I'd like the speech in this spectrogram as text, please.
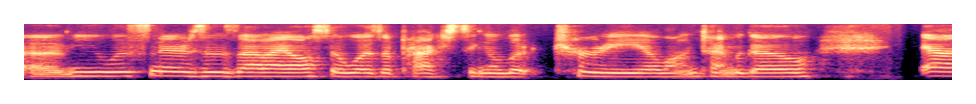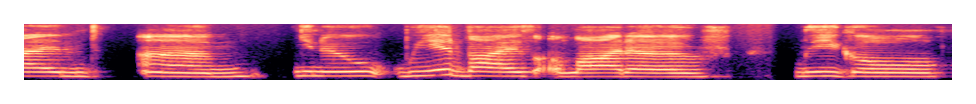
um, you listeners is that I also was a practicing attorney a long time ago. And, um, you know, we advise a lot of legal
